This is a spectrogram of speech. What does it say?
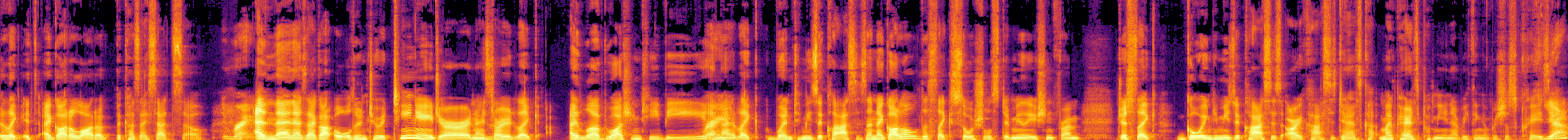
like it's. I got a lot of because I said so. right. And then as I got older into a teenager and I Mhm. started like I loved watching TV and I like went to music classes and I got all this like social stimulation from just like going to music classes, art classes, dance class. My parents put me in everything. It was just crazy. yeah.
